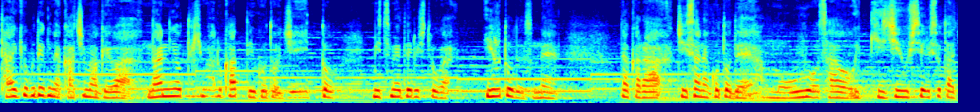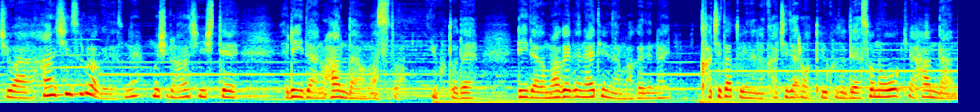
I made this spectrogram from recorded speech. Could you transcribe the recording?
対極的な勝ち負けは何によって決まるかっていうことをじっと見つめている人がいるとですねだから小さなことでもう右往左往一喜一している人たちは安心するわけですね。むしろ安心してリーダーの判断を待つということでリーダーが負けてないというなら負けてない。勝ちだというなら勝ちだろうということでその大きな判断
